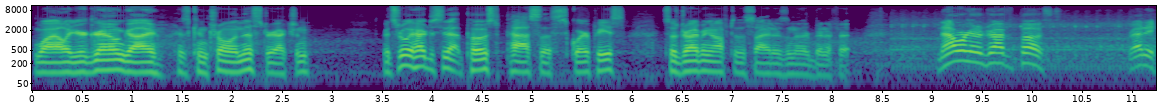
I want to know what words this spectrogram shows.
while your ground guy is controlling this direction. It's really hard to see that post past the square piece. So driving off to the side is another benefit. Now we're gonna drive the post. Ready?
